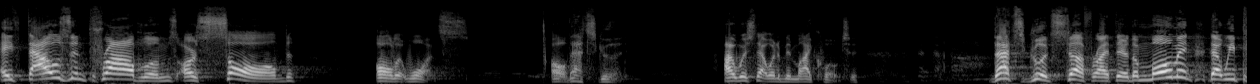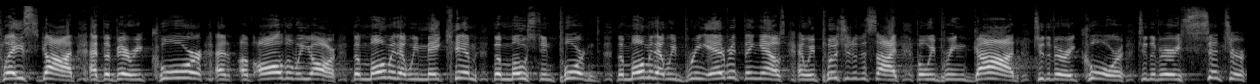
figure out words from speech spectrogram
a thousand problems are solved all at once. Oh, that's good. I wish that would have been my quote. That's good stuff right there. The moment that we place God at the very core of all that we are, the moment that we make Him the most important, the moment that we bring everything else and we push it to the side, but we bring God to the very core, to the very center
